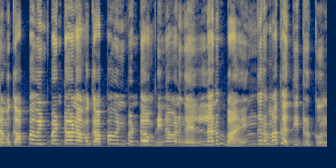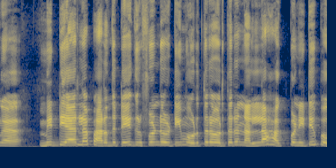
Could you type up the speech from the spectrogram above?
நம்ம கப்பை வின் பண்ணிட்டோம் நம்ம கப்பை வின் பண்ணிட்டோம் அப்படின்னு அவனுங்க எல்லாரும் பயங்கரமாக கத்திட்டு இருக்குங்க. மிட் இயரில் பறந்துட்டே கிரிஃபண்டோர் டீம் ஒருத்தரை ஒருத்தரை நல்லா ஹக் பண்ணிவிட்டு இப்போ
